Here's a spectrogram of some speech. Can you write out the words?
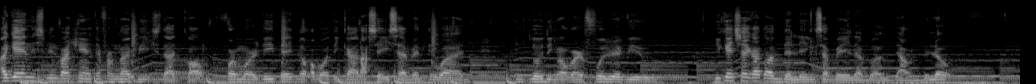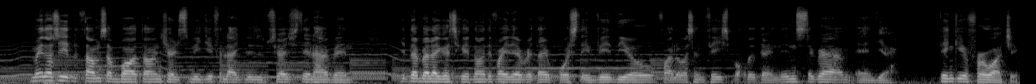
Again, this has been Pat Cañete from NoypiGeeks.com. For more detailed look about the Galaxy A71, including our full review, you can check out all the links available down below. You might also hit the thumbs up button, share this video if you like this, subscribe if you still haven't, bell icon to get notified every time I post a video, follow us on Facebook, Twitter, and Instagram, and yeah, thank you for watching.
